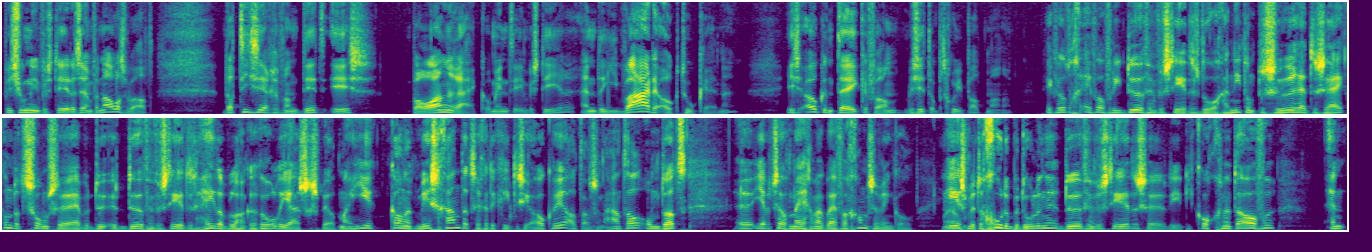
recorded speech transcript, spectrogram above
pensioeninvesteerders en van alles wat, dat die zeggen van dit is belangrijk om in te investeren. En die waarde ook toekennen, is ook een teken van we zitten op het goede pad, mannen. Ik wil toch even over die durfinvesteerders doorgaan. Niet om te zeuren en te zeiken, omdat soms eh, hebben du- durfinvesteerders hele belangrijke rollen juist gespeeld. Maar hier kan het misgaan, dat zeggen de critici ook weer, althans een aantal. Omdat, eh, je hebt het zelf meegemaakt bij Van Gansenwinkel. Ja. Eerst met de goede bedoelingen, durfinvesteerders, eh, die, die kochten het over. En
